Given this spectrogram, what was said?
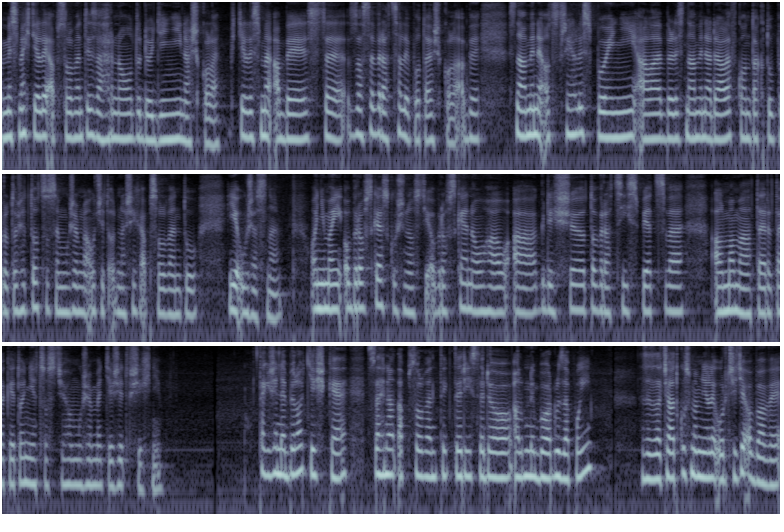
My jsme chtěli absolventy zahrnout do dění na škole. Chtěli jsme, aby se zase vraceli po té škole, aby s námi neodstřihli spojení, ale byli s námi nadále v kontaktu, protože to, co se můžeme naučit od našich absolventů, je úžasné. Oni mají obrovské zkušenosti, obrovské know-how a když to vrací zpět své alma mater, tak je to něco, z čeho můžeme těžit všichni. Takže nebylo těžké sehnat absolventy, kteří se do alumni boardu zapojí? Ze začátku jsme měli určitě obavy,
